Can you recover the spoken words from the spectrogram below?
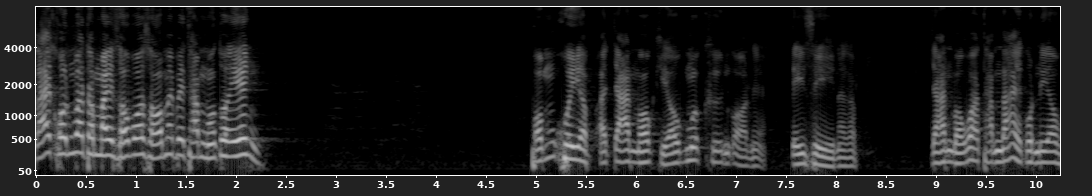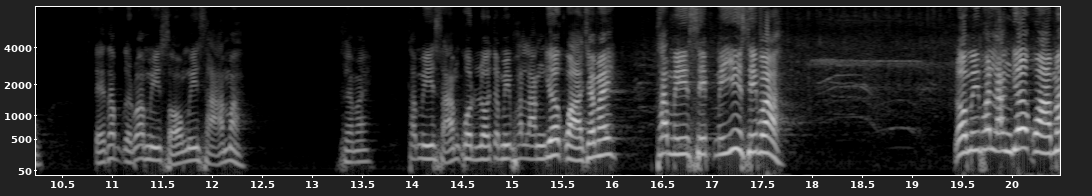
หลายคนว่าทำไมสปสไม่ไปทำของตัวเอง ผมคุยกับอาจารย์หมอเขียวเมื่อคืนก่อนเนี่ย ตีสี่นะครับอาจารย์บอกว่าทำได้คนเดียว แต่ถ้าเกิดว่ามีสองมีสามอะใช่ไหมถ้ามีสามคนเราจะมีพลังเยอะกว่าใช่ไหมถ้ามีสิบมียี่สิบอะเรามีพลังเยอะกว่าไหม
